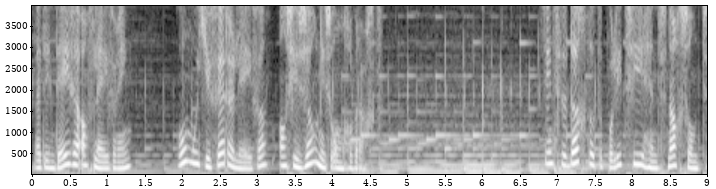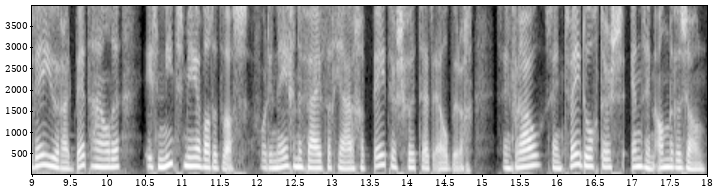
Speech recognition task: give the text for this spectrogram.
Met in deze aflevering: Hoe moet je verder leven als je zoon is omgebracht? Sinds de dag dat de politie hen s'nachts om twee uur uit bed haalde, is niets meer wat het was voor de 59-jarige Peter Schut uit Elburg, zijn vrouw, zijn twee dochters en zijn andere zoon.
